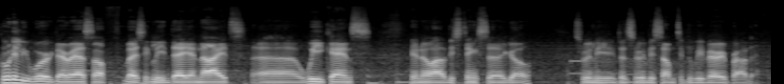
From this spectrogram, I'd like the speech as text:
really worked their ass off basically day and night, uh, weekends, you know how these things uh, go. It's really, that's really something to be very proud of.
